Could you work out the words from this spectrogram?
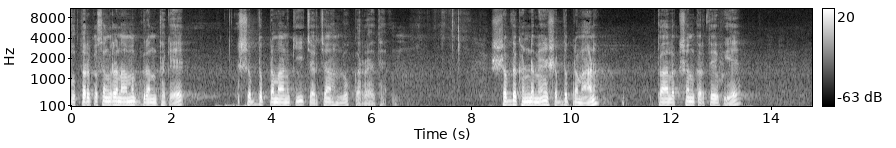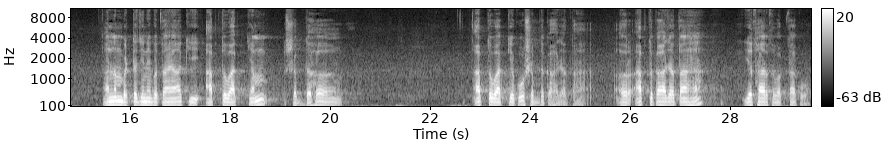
तो तर्क संग्रह नामक ग्रंथ के शब्द प्रमाण की चर्चा हम लोग कर रहे थे। शब्द खंड में शब्द प्रमाण का लक्षण करते हुए अन्नम भट्ट जी ने बताया कि आप्तवाक्यम शब्द। आप्तवाक्य को शब्द कहा जाता है और आप्त कहा जाता है यथार्थ वक्ता को।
